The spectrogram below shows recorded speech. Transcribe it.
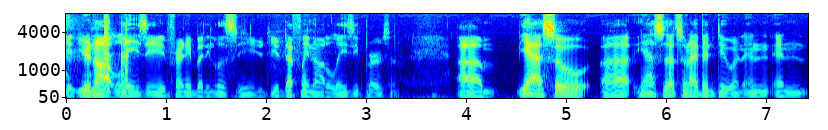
you're not lazy. For anybody listening, you're, definitely not a lazy person. Um, yeah. So uh, yeah. So that's what I've been doing, and and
